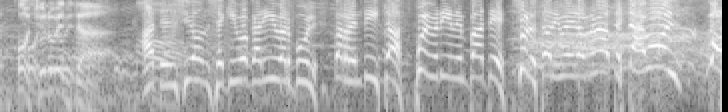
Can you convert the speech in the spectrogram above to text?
Sport 890. Atención, se equivoca Liverpool. Barrentista, puede venir el empate. Solo está Rivera, remate, está gol. ¡Gol!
